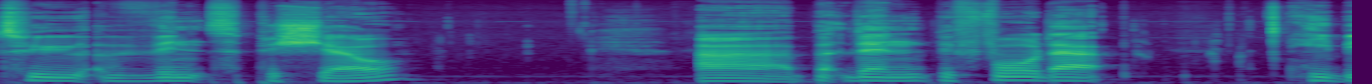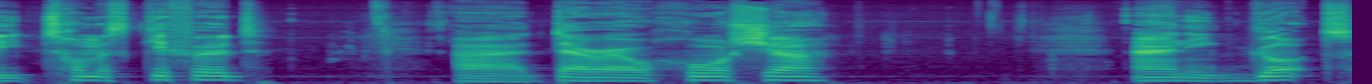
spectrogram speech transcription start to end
to Vince Pichel. Uh, but then before that, he beat Thomas Gifford, uh, Darrell Horcher, and he got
